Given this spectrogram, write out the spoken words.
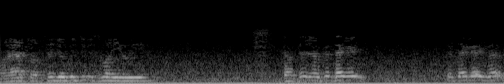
ਮਾਇਆ ਚੌਥੇ ਯੁੱਗ ਚ ਵੀ ਸਮਾਈ ਹੋਈ ਹੈ। ਚੌਥੇ ਜੋ ਕਿੱਥੇ ਗਈ? ਕਿੱਥੇ ਗਈ ਫਿਰ?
